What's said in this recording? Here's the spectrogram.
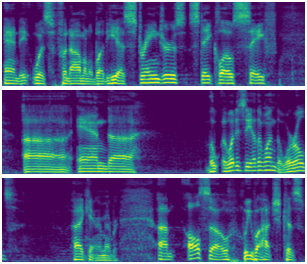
and it was phenomenal. But he has Strangers, Stay Close, Safe, uh, and uh, the, what is the other one? The Worlds. I can't remember. Um, also, we watched because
